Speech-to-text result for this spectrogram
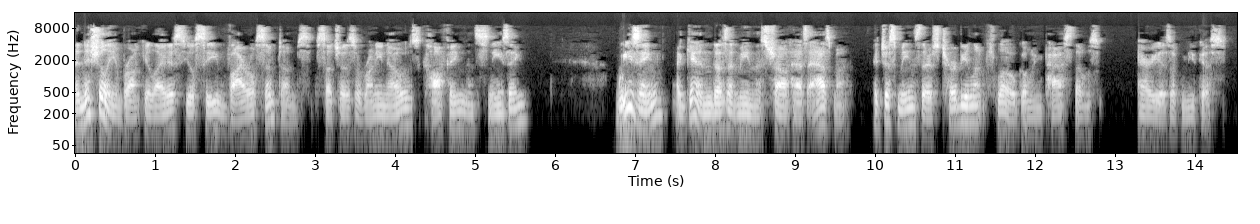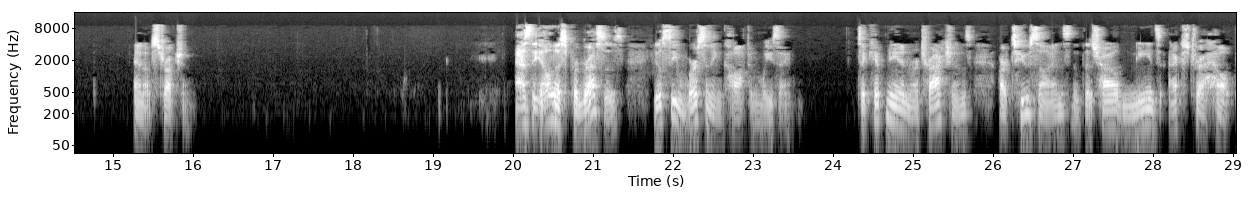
Initially in bronchiolitis, you'll see viral symptoms such as a runny nose, coughing, and sneezing. Wheezing, again, doesn't mean this child has asthma. It just means there's turbulent flow going past those areas of mucus and obstruction. As the illness progresses, you'll see worsening cough and wheezing. Tachypnea and retractions are two signs that the child needs extra help.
